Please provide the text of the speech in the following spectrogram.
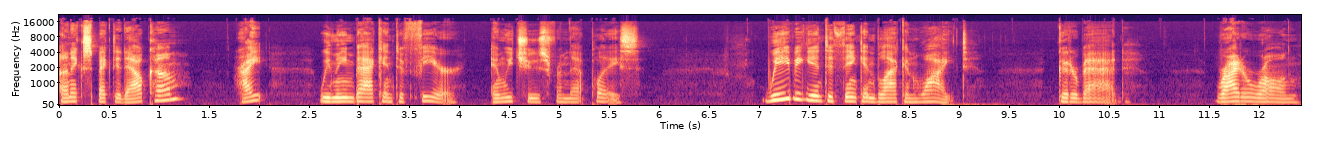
unexpected outcome, right? We lean back into fear and we choose from that place. We begin to think in black and white, good or bad, right or wrong,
